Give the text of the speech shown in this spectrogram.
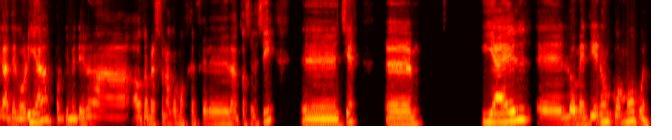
categoría porque metieron a, otra persona como jefe de datos en sí, chef eh, y a él eh, lo metieron como, bueno,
